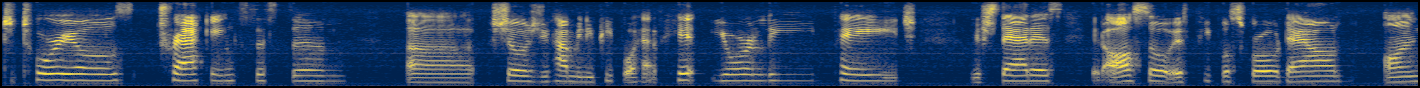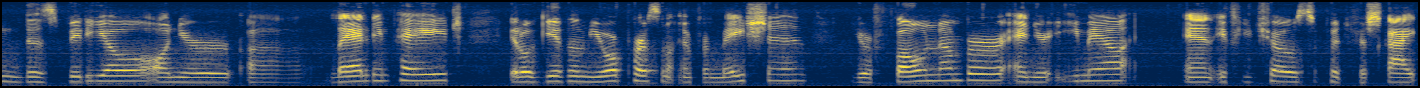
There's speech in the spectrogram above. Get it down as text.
tutorials, tracking system, uh, shows you how many people have hit your lead page, your status. It also, if people scroll down on this video on your uh, landing page, it'll give them your personal information, your phone number, and your email. And if you chose to put your Skype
